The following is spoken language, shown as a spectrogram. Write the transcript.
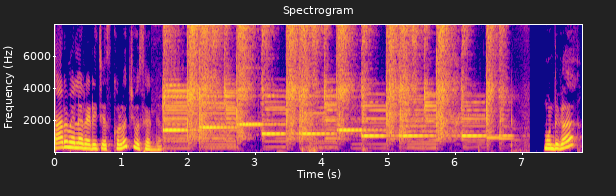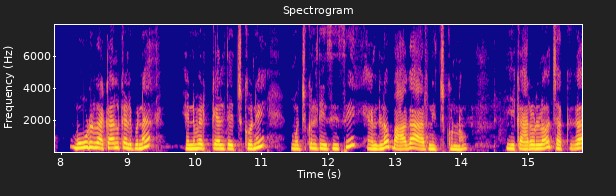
కారం ఎలా రెడీ చేసుకోవాలో చూసేద్దాం. ముందుగా మూడు రకాలు కలిపిన ఎండుమిరపకాయలు తెచ్చుకొని ముచ్చుకులు తీసేసి ఎండలో బాగా ఆరనిచ్చుకున్నాం. ఈ కారంలో చక్కగా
